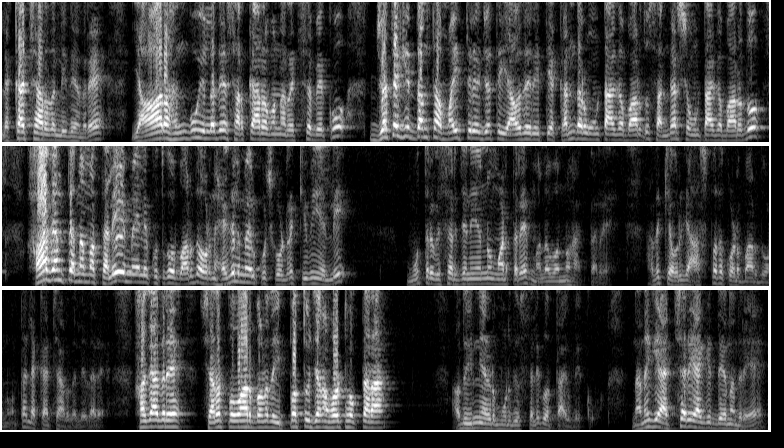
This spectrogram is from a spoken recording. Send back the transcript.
ಲೆಕ್ಕಾಚಾರದಲ್ಲಿದೆ ಅಂದರೆ ಯಾರ ಹಂಗೂ ಇಲ್ಲದೆ ಸರ್ಕಾರವನ್ನು ರಚಿಸಬೇಕು. ಜೊತೆಗಿದ್ದಂಥ ಮೈತ್ರಿಯ ಜೊತೆ ಯಾವುದೇ ರೀತಿಯ ಕಂದರ ಉಂಟಾಗಬಾರದು, ಸಂಘರ್ಷ ಉಂಟಾಗಬಾರದು. ಹಾಗಂತ ನಮ್ಮ ತಲೆಯ ಮೇಲೆ ಕುತ್ಕೋಬಾರದು, ಅವ್ರನ್ನ ಹೆಗಲ ಮೇಲೆ ಕೂತ್ಕೊಂಡ್ರೆ ಕಿವಿಯಲ್ಲಿ ಮೂತ್ರ ವಿಸರ್ಜನೆಯನ್ನು ಮಾಡ್ತಾರೆ, ಮಲವನ್ನು ಹಾಕ್ತಾರೆ. ಅದಕ್ಕೆ ಅವರಿಗೆ ಆಸ್ಪದ ಕೊಡಬಾರ್ದು ಅನ್ನುವಂಥ ಲೆಕ್ಕಾಚಾರದಲ್ಲಿದ್ದಾರೆ. ಹಾಗಾದರೆ ಶರದ್ ಪವಾರ್ ಬಣದ ಇಪ್ಪತ್ತು ಜನ ಹೊರಟು ಹೋಗ್ತಾರಾ? ಅದು ಇನ್ನೆರಡು ಮೂರು ದಿವಸದಲ್ಲಿ ಗೊತ್ತಾಗಬೇಕು. ನನಗೆ ಅಚ್ಚರಿಯಾಗಿದ್ದೇನೆಂದರೆ,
